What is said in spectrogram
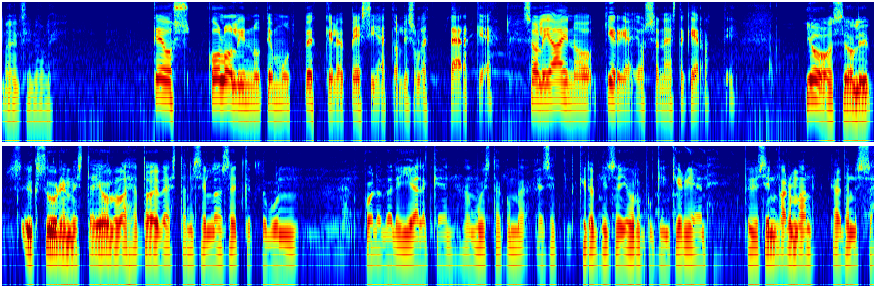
näin siinä oli teos Kololinnut ja muut pökkelöpesijät oli sulle tärkeä. Se oli ainoa kirja, jossa näistä kerrottiin. Joo, se oli yksi suurimmista joululahjatoiveistani silloin 70-luvun puolen välin jälkeen. Mä muistan, kun mä esit, kirjoitin sen joulupukin kirjeen. Pyysin varmaan käytännössä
